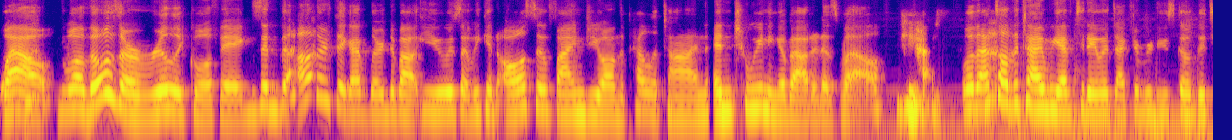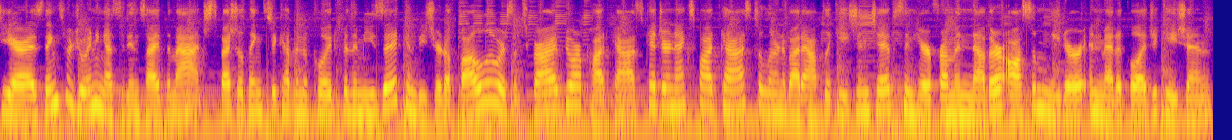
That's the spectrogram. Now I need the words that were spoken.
Wow. Well, those are really cool things. And the other thing I've learned about you is that we can also find you on the Peloton and tweeting about it as well. Yes. Well, that's all the time we have today with Dr. Verduzco Gutierrez. Thanks for joining us at Inside the Match. Special thanks to Kevin MacLeod for the music, and be sure to follow or subscribe to our podcast. Catch our next podcast to learn about application tips and hear from another awesome leader in medical education.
